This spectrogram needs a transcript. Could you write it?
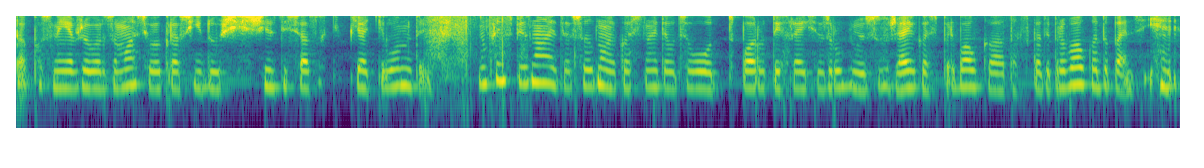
Так, пацани, я вже в Арзамасі, якраз їду 65 кілометрів. Ну, в принципі, знаєте, все одно якась, знаєте, оце от пару тих рейсів зроблю, вже якась прибавка, так сказати, прибавка до пенсії.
